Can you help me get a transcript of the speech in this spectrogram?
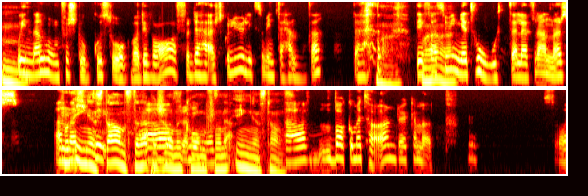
Mm. Och innan hon förstod och såg vad det var, för det här skulle ju liksom inte hända. Det, här, det fanns nej, ju nej. inget hot eller för annars... Från annars ingenstans, den här personen ja, från kom ingenstans. från ingenstans. Ja, bakom ett hörn dök han upp. Så,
